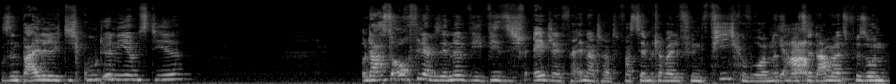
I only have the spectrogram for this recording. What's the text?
sind beide richtig gut in ihrem Stil. Und da hast du auch wieder gesehen, ne, wie, wie sich AJ verändert hat, was der mittlerweile für ein Viech geworden ist Ja. und was er damals für so ein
